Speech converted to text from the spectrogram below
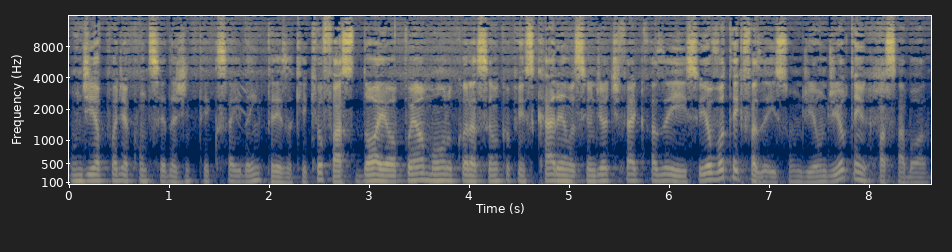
um dia pode acontecer da gente ter que sair da empresa. O que, é que eu faço? Dói, eu ponho a mão no coração que eu penso, caramba, se um dia eu tiver que fazer isso, e eu vou ter que fazer isso um dia, um dia eu tenho que passar a bola.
